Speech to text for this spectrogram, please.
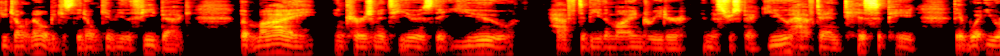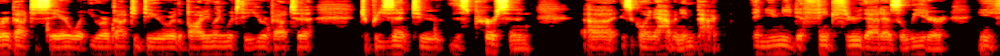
you don't know because they don't give you the feedback. But my encouragement to you is that you have to be the mind reader in this respect. You have to anticipate that what you are about to say or what you are about to do or the body language that you're about to to present to this person uh, is going to have an impact and you need to think through that as a leader. You need to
